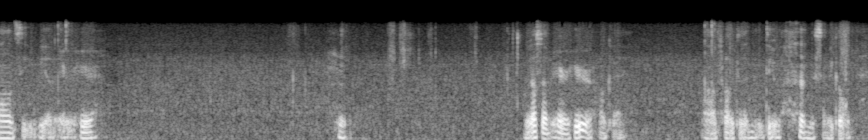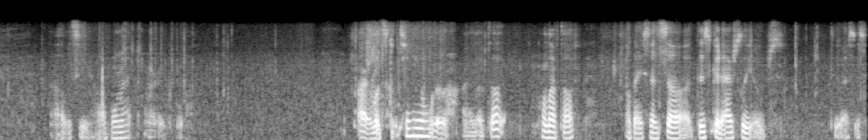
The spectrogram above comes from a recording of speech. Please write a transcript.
Uh, let's see, we have an error here. Hmm. We also have an error here. Okay. Uh, probably because I didn't do the semicolon. Uh, let's see, auto format. Alright, cool. Alright, let's continue where I left off. Left off. Okay, since uh, this could actually, oops, two S's.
